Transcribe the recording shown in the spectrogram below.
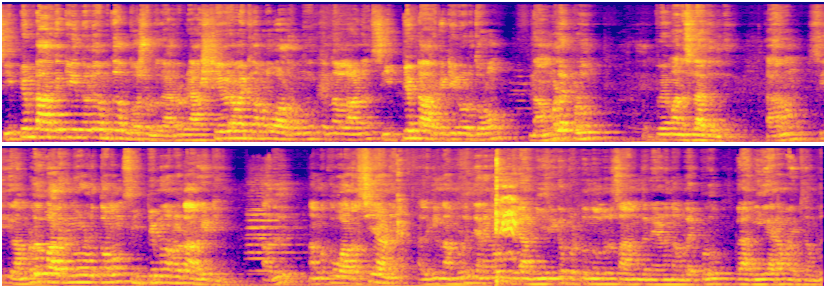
സി പി എം ടാർഗറ്റ് ചെയ്യുന്നതിൽ നമുക്ക് സന്തോഷമുള്ളൂ കാരണം രാഷ്ട്രീയപരമായിട്ട് നമ്മൾ വളർന്നു എന്നുള്ളതാണ് സി പി എം ടാർഗറ്റ് ചെയ്യുന്നിടത്തോളം നമ്മളെപ്പോഴും മനസ്സിലാക്കുന്നത്. കാരണം നമ്മൾ വളർന്നിടത്തോളം സി പി എം നമ്മൾ ടാർഗറ്റ് ചെയ്യും. അത് നമുക്ക് വളർച്ചയാണ് അല്ലെങ്കിൽ നമ്മൾ ജനങ്ങൾക്ക് അംഗീകരിക്കപ്പെട്ടു എന്നുള്ളൊരു സാധനം തന്നെയാണ് നമ്മളെപ്പോഴും ഒരു അംഗീകാരമായിട്ട് നമ്മൾ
